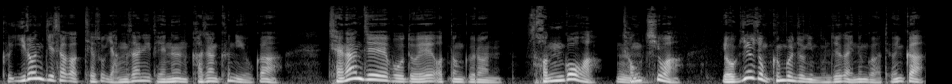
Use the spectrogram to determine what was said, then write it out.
그 이런 기사가 계속 양산이 되는 가장 큰 이유가 재난재해 보도의 어떤 그런 선거화, 음. 정치화 음. 여기에 좀 근본적인 문제가 있는 것 같아요. 그러니까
